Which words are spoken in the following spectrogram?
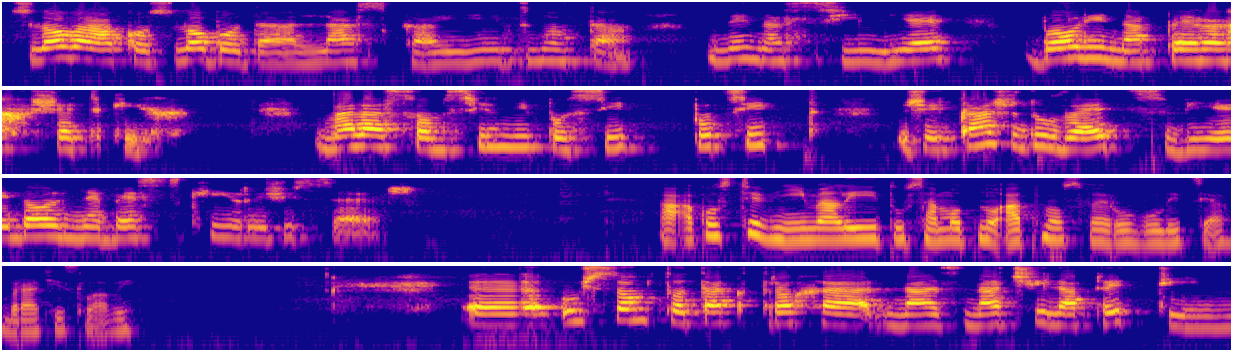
Slova ako sloboda, láska, jednota, nenasilje boli na perách všetkých. Mala som silný pocit, pocit, že každú vec viedol nebeský režisér. A ako ste vnímali tú samotnú atmosféru v uliciach Bratislavy? Uh, už som to tak trocha naznačila predtým.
